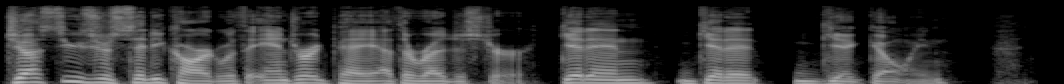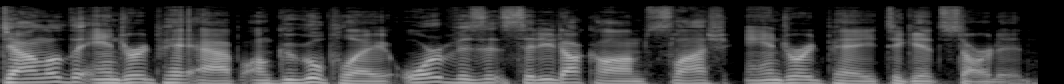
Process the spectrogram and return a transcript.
Just use your Citi Card with Android Pay at the register. Get in, get it, get going. Download the Android Pay app on Google Play or visit citi.com slash Android Pay to get started.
